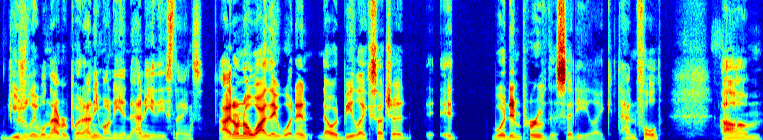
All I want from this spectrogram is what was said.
usually will never put any money into any of these things. I don't know why they wouldn't. That would be like such a it- would improve the city like tenfold. Um,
